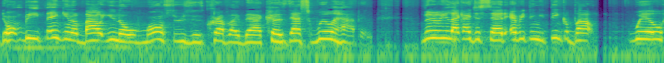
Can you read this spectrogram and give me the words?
don't be thinking about, you know, monsters and crap like that cuz that will happen. Literally like I just said, everything you think about will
